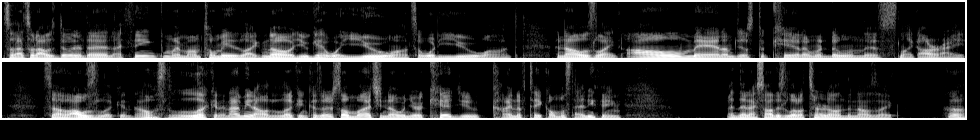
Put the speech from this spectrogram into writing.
So that's what I was doing. And then I think my mom told me, like, no, you get what you want. So what do you want? And I was like, oh man, I'm just a kid and we're doing this. Like, all right. So I was looking, I was looking, and I mean, I was looking because there's so much, you know, when you're a kid, you kind of take almost anything. And then I saw this little turtle, and then I was like, huh.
